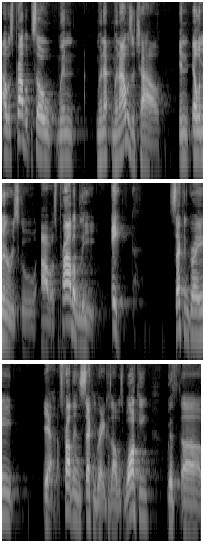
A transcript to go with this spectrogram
I was probably, so when, when, I, when I was a child in elementary school, I was probably eight. Second grade, yeah, I was probably in second grade because I was walking with uh,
